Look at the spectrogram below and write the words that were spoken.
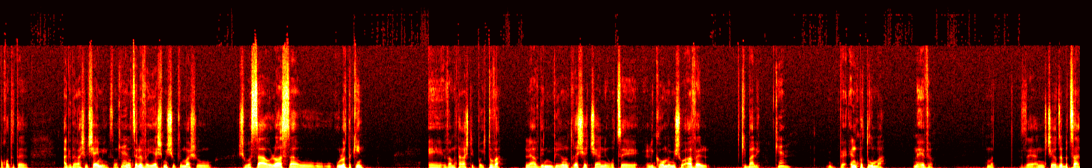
פחות או יותר הגדרה של שיימינג. זאת אומרת, כן. אני רוצה לבייש מישהו כמשהו שהוא עשה או לא עשה, הוא, הוא, הוא לא תקין. אה, והמטרה שלי פה היא טובה. להבדיל מבריונות רשת, שאני רוצה לגרום למישהו עוול, כי בא לי. כן. ואין פה תרומה מעבר. זאת אומרת, זה, אני אשאיר את זה בצד.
